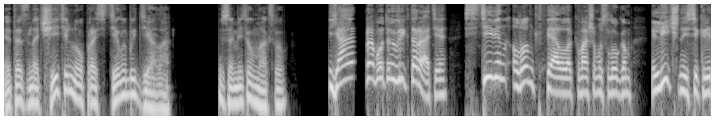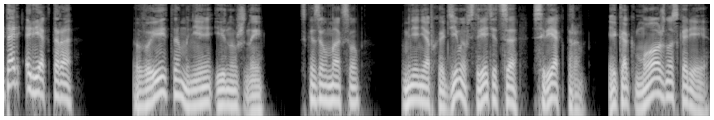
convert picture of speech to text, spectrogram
это значительно упростило бы дело», — заметил Максвелл. «Я работаю в ректорате. Стивен Лонгфелло к вашим услугам, личный секретарь ректора». «Вы-то мне и нужны», — сказал Максвелл. Мне необходимо встретиться с ректором, и как можно скорее.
